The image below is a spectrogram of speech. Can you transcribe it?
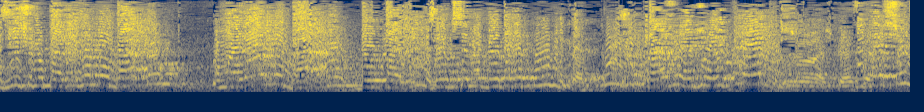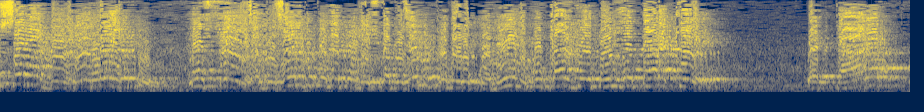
existe no país um mandato, o maior mandato do país é o senador da República, cujo prazo é de oito anos. Então, se um senador eleito o fez abusando do poder político, abusando do poder econômico, o prazo de oito anos é para quê? É para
